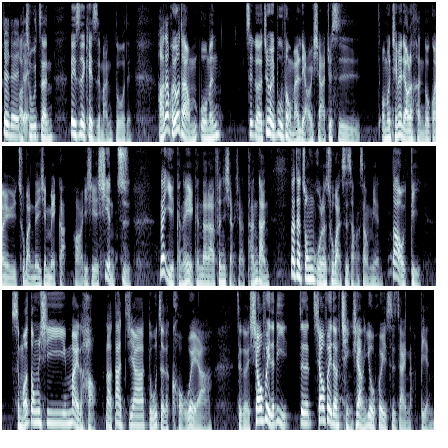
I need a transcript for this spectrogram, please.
对对对、哦、出征，类似的 case 蛮多的。好，那回过头来，我们我们这个最后一部分，我们来聊一下，就是我们前面聊了很多关于出版的一些美感啊，一些限制。那也可能也跟大家分享一下，谈谈那在中国的出版市场上面，到底什么东西卖得好？那大家读者的口味啊，这个消费的力，这个消费的倾向又会是在哪边？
